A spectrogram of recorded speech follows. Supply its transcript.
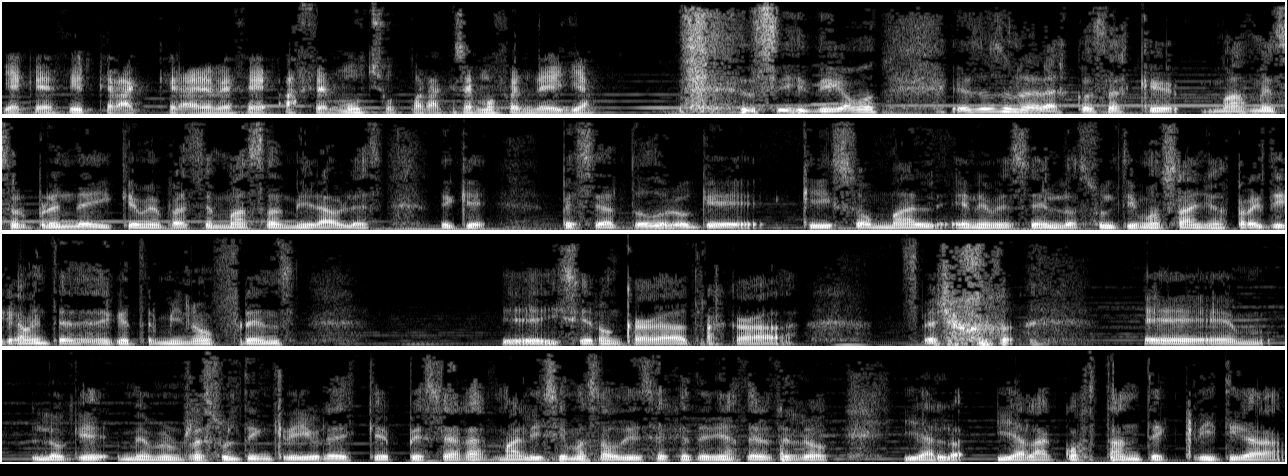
y hay que decir que la, que la NBC hace mucho para que se mofen de ella, sí, digamos, eso es una de las cosas que más me sorprende y que me parecen más admirables, de que pese a todo lo que, hizo mal NBC en los últimos años, prácticamente desde que terminó Friends, eh, hicieron cagada tras cagada. Pero eh, lo que me resulta increíble es que pese a las malísimas audiencias que tenía este Rock y a la constante crítica,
